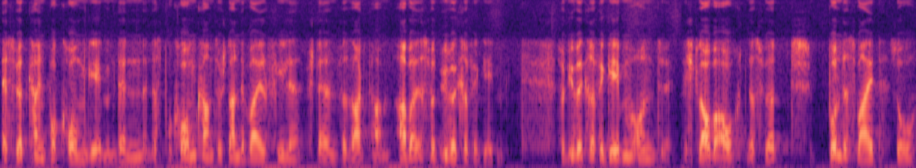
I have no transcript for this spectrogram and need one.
es wird kein Pogrom geben, denn das Pogrom kam zustande, weil viele Stellen versagt haben. Aber es wird Übergriffe geben. Es wird Übergriffe geben und ich glaube auch, das wird bundesweit so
